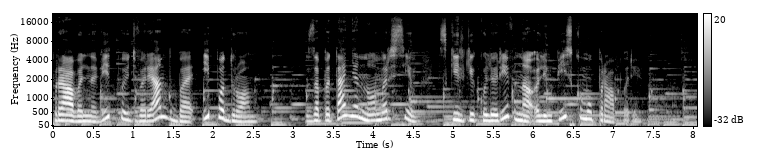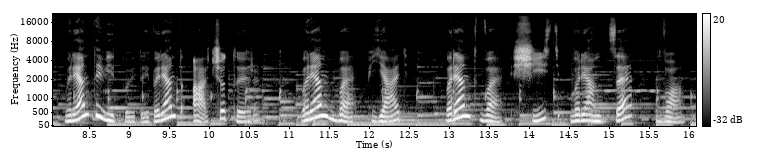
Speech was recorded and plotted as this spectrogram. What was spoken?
Правильна відповідь варіант Б. Іподром. Запитання номер 7. Скільки кольорів на олімпійському прапорі? Варіанти відповідей. Варіант А 4, варіант Б 5, варіант В 6, варіант С 2.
